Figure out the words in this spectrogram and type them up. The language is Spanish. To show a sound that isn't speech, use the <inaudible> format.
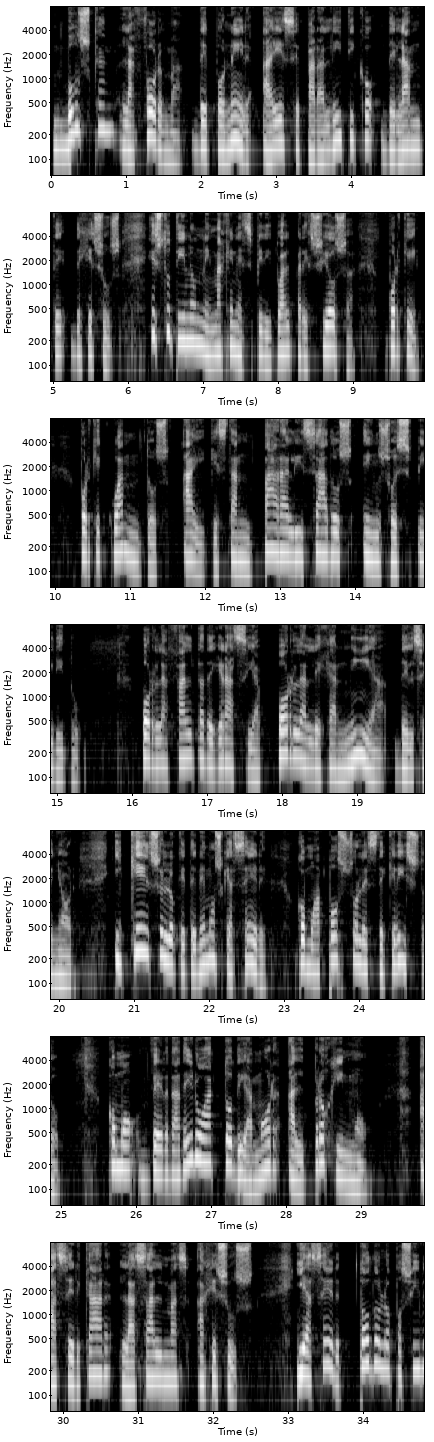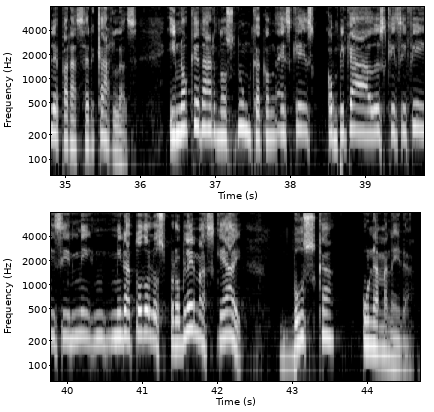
Buscan la forma de poner a ese paralítico delante de Jesús. Esto tiene una imagen espiritual preciosa. ¿Por qué? Porque cuántos hay que están paralizados en su espíritu por la falta de gracia, por la lejanía del Señor. ¿Y qué es lo que tenemos que hacer como apóstoles de Cristo? Como verdadero acto de amor al prójimo, acercar las almas a Jesús y hacer todo lo posible para acercarlas y no quedarnos nunca con es que es complicado, es que es difícil, mira todos los problemas que hay. Busca una manera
